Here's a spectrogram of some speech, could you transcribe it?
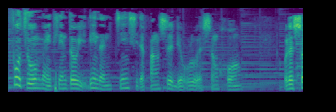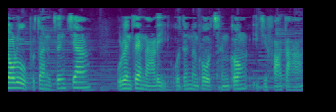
富足每天都以令人惊喜的方式流入了生活。我的收入不断的增加。无论在哪里，我都能够成功以及发达。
